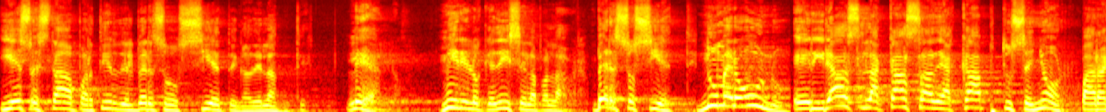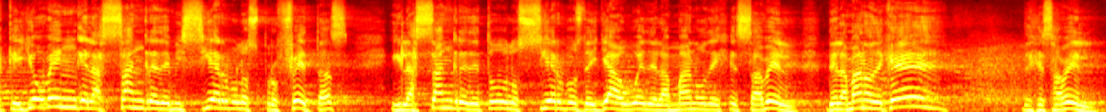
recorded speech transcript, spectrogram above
Y eso está a partir del verso 7 en adelante. Léalo. Mire lo que dice la palabra. Verso 7. Número 1. Herirás la casa de Acab tu señor, para que yo vengue la sangre de mis siervos los profetas y la sangre de todos los siervos de Yahweh de la mano de Jezabel. ¿De la mano de qué? De Jezabel.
